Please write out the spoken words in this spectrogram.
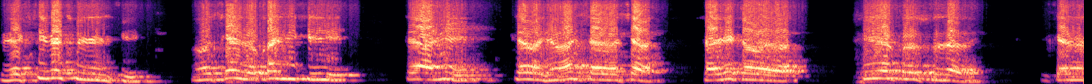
व्यक्तिगत विनंती. मोठ्या लोकांनी केली. तर आम्ही त्या विमानतळाच्या कार्यक्रमाला सुधारले. त्यांना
